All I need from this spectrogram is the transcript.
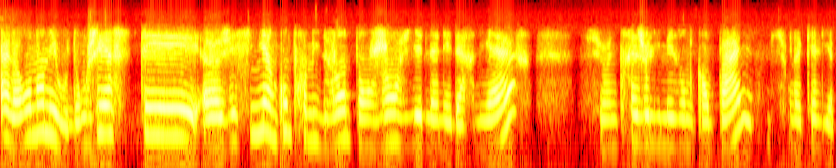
Alors, on en est où? Donc, j'ai acheté, euh, j'ai signé un compromis de vente en janvier de l'année dernière sur une très jolie maison de campagne sur laquelle il y a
